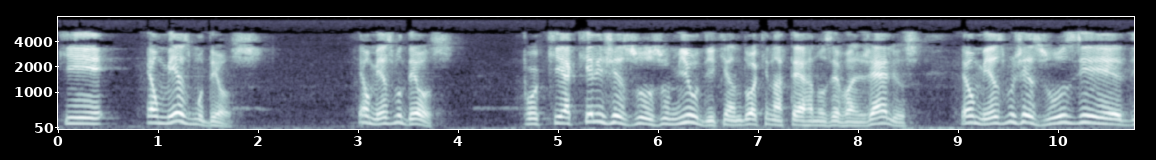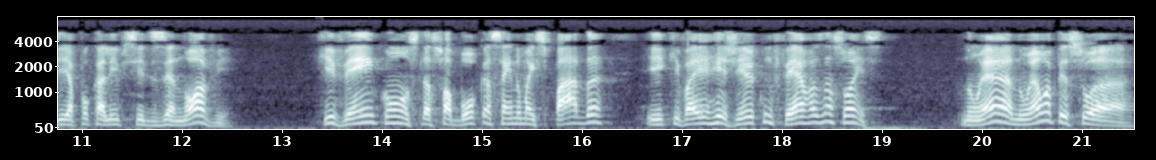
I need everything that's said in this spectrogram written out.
que é o mesmo Deus. É o mesmo Deus. Porque aquele Jesus humilde que andou aqui na terra nos evangelhos é o mesmo Jesus de, de Apocalipse 19, que vem com da sua boca saindo uma espada e que vai reger com ferro as nações. Não é, não é uma pessoa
